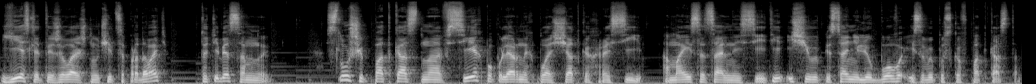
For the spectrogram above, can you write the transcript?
Если ты желаешь научиться продавать, то тебе со мной. Слушай подкаст на всех популярных площадках России, а мои социальные сети ищи в описании любого из выпусков подкаста.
